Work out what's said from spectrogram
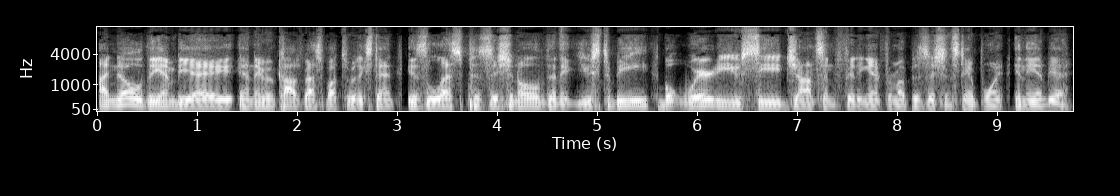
I know the NBA and even college basketball to an extent is less positional than it used to be, but where do you see Johnson fitting in from a position standpoint in the NBA?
